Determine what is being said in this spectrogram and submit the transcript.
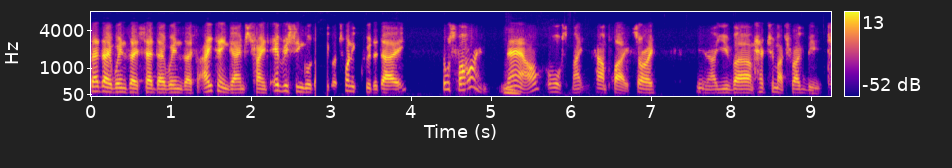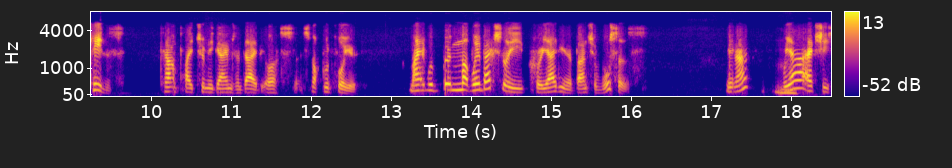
Saturday, Wednesday, Saturday, Wednesday for 18 games, trained every single day, got 20 quid a day. It was fine. Mm. Now, oh, mate, you can't play. Sorry. You know, you've um, had too much rugby. Kids can't play too many games a day. Oh, it's, it's not good for you. Mate, we're, we're actually creating a bunch of wusses. You know, mm. we are actually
